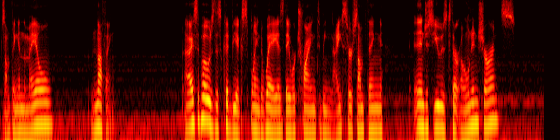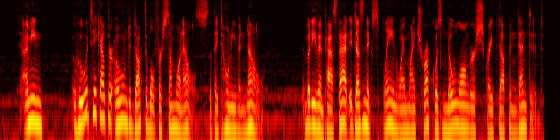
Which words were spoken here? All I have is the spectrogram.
Something in the mail? Nothing. I suppose this could be explained away as they were trying to be nice or something and just used their own insurance. I mean, who would take out their own deductible for someone else that they don't even know? But even past that, it doesn't explain why my truck was no longer scraped up and dented.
